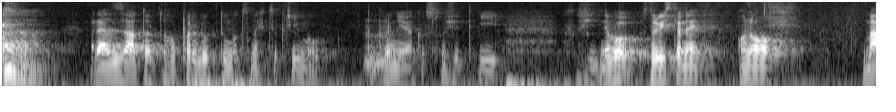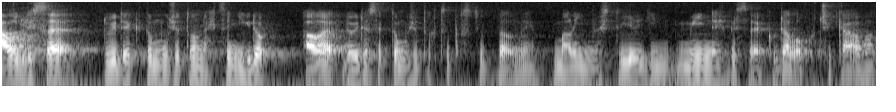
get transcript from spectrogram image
realizátor toho produktu moc nechce přijmout. To mm-hmm. pro ně jako složitý, složitý. Nebo z druhé strany, ono málo kdy se dojde k tomu, že to nechce nikdo, ale dojde se k tomu, že to chce prostě velmi malé množství lidí, méně než by se jako dalo očekávat.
